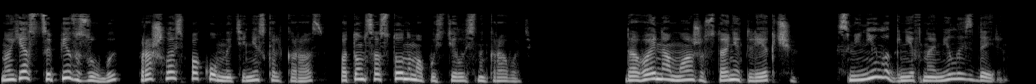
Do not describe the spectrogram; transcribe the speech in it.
Но я, сцепив зубы, прошлась по комнате несколько раз, потом со стоном опустилась на кровать. «Давай намажу, станет легче», — сменила гнев на милость Дерин.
